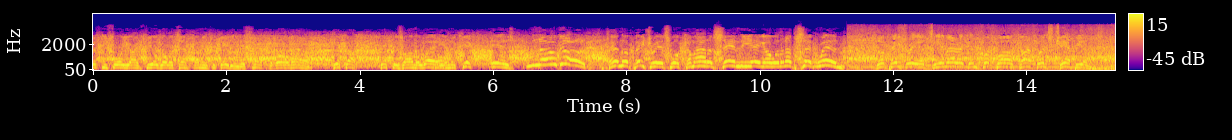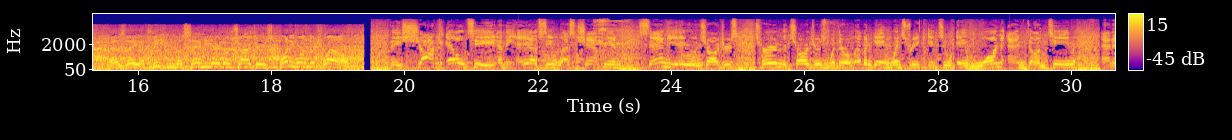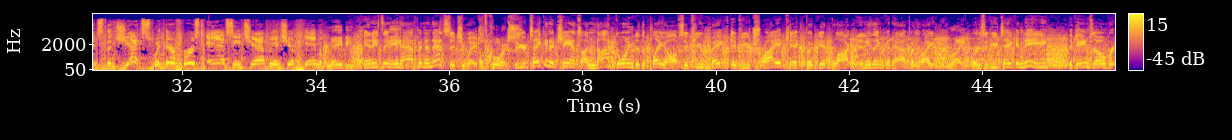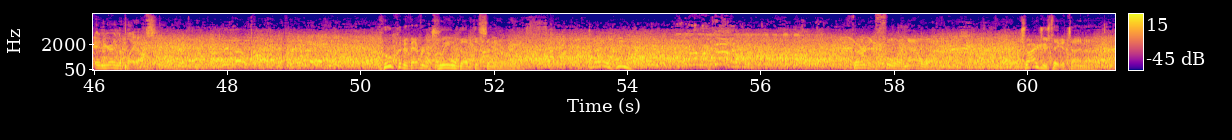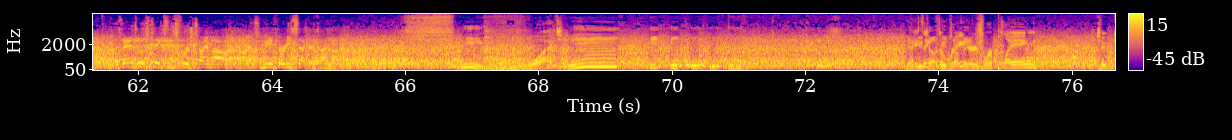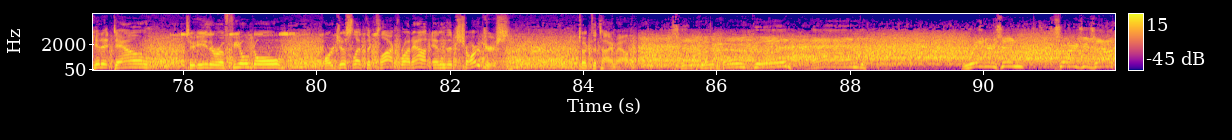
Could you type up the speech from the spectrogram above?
54-yard field goal attempt coming to Kaeding. They snap the ball down. Kick up. Kick is on the way, and the kick is no good. And the Patriots will come out of San Diego with an upset win. The Patriots, the American Football Conference champions, as they have beaten the San Diego Chargers 21 to 12. They shock LT and the AFC West champion San Diego Chargers turn the Chargers with their 11 game win streak into a one and done team. And it's the Jets with their first AFC championship game. Maybe. Anything Maybe. can happen in that situation. Of course. So you're taking a chance on not going to the playoffs. If you make, if you try a kick, could get blocked. Anything could happen, right? Right. Whereas if you take a knee, the game's over and you're in the playoffs. Who could have ever dreamed of this scenario? Third and four. Now what? Chargers take a timeout. Los Angeles takes its first timeout. This will be a 30 second timeout. Hmm. What? Hmm. Hmm, yeah, I you think tell, the you tell me. Raiders were playing to get it down to either a field goal or just let the clock run out, and the Chargers took the timeout. Snap good, hold good, and Raiders in, Chargers out,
